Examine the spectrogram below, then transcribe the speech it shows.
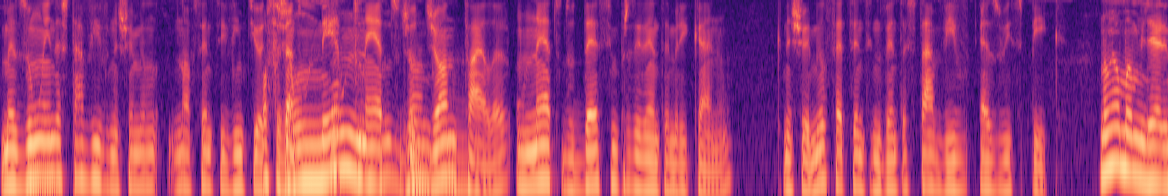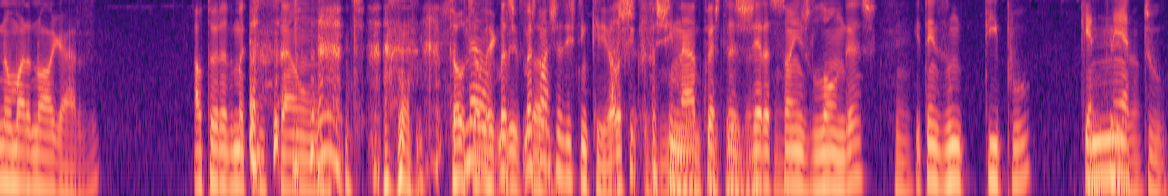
mas um ainda está vivo, nasceu em 1928. Ou seja, Portanto, um neto um do neto do John John, Tyler, um neto do décimo presidente americano, que nasceu em 1790, está vivo as we speak. Não é uma mulher e não mora no Algarve? Autora de uma canção. Total Não, mas, mas não of- achas isto incrível? Eu Acho fico fascinado com estas incrível, gerações longas Sim. e tens um tipo que é Incrível. neto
